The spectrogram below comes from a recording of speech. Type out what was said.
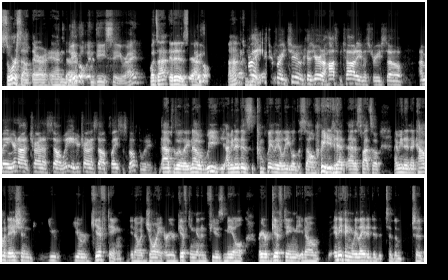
source out there. And uh, Legal in DC, right? what's that? It is. Yeah. Legal. Uh-huh. It's probably easier for you too because you're in a hospitality industry. So I mean, you're not trying to sell weed; you're trying to sell a place to smoke the weed. Absolutely. No, we, I mean, it is completely illegal to sell weed at, at a spot. So, I mean, an accommodation, you, you're gifting, you know, a joint or you're gifting an infused meal or you're gifting, you know, anything related to the, to the, to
